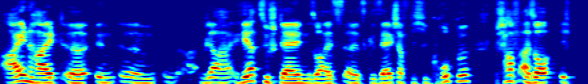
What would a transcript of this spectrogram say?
Einheit äh, in, äh, wieder herzustellen, so als, als gesellschaftliche Gruppe. Schafft, also ich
